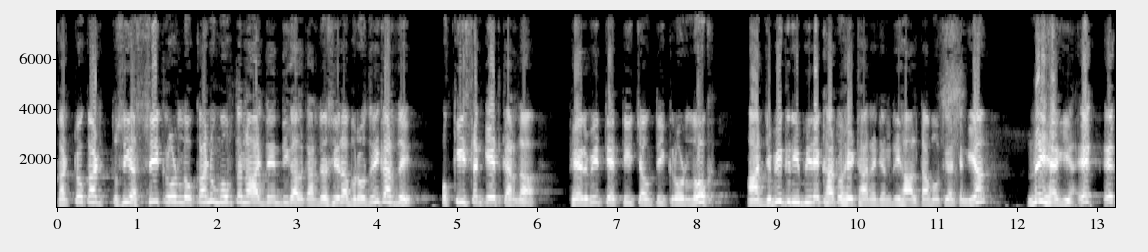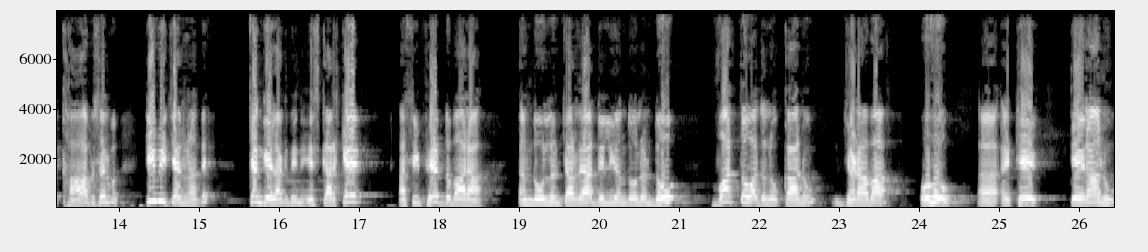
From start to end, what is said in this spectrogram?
ਘੱਟੋ ਘੱਟ ਤੁਸੀਂ 80 ਕਰੋੜ ਲੋਕਾਂ ਨੂੰ ਮੁਫਤ ਅਨਾਜ ਦੇਣ ਦੀ ਗੱਲ ਕਰਦੇ ਹੋ ਸੀ ਇਹਦਾ ਵਿਰੋਧ ਨਹੀਂ ਕਰਦੇ। ਉਹ ਕੀ ਸੰਕੇਤ ਕਰਦਾ? ਫਿਰ ਵੀ 33 34 ਕਰੋੜ ਲੋਕ ਅੱਜ ਵੀ ਗਰੀਬੀ ਰੇਖਾ ਤੋਂ ਹੇਠਾਂ ਨੇ, ਜਿਨ੍ਹਾਂ ਦੀ ਹਾਲਤਾਂ ਬਹੁਤੀਆਂ ਚੰਗੀਆਂ ਨਹੀਂ ਹੈਗੀਆਂ। ਇਹ ਇਹ ਖਾਬ ਸਿਰਫ ਟੀਵੀ ਚੈਨਲਾਂ ਤੇ ਚੰਗੇ ਲੱਗਦੇ ਨੇ। ਇਸ ਕਰਕੇ ਅਸੀਂ ਫਿਰ ਦੁਬਾਰਾ ਅੰਦੋਲਨ ਚੱਲ ਰਿਹਾ, ਦਿੱਲੀ ਅੰਦੋਲਨ 2 ਵੱਧ ਤੋਂ ਵੱਧ ਲੋਕਾਂ ਨੂੰ ਜੜਾ ਵਾ, ਉਹ ਇੱਥੇ 13 ਨੂੰ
